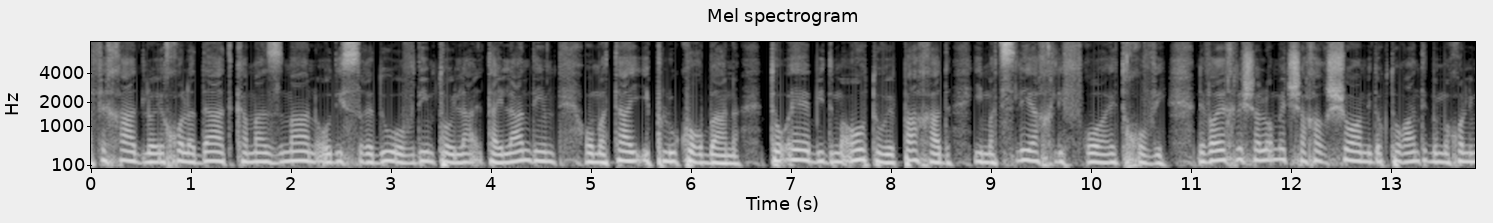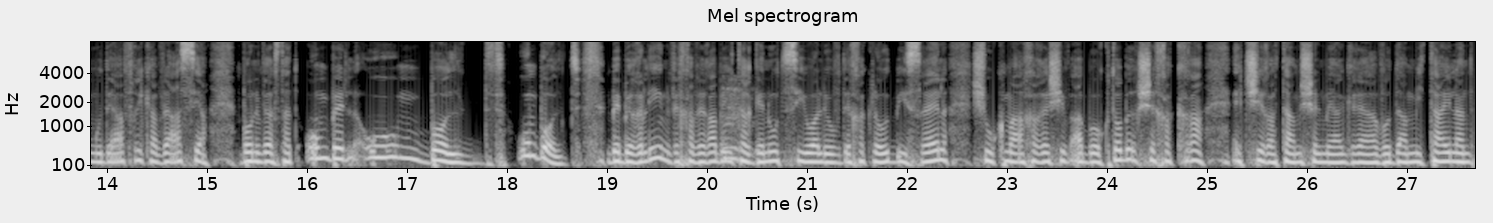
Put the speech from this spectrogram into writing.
אף אחד לא יכול לדעת כמה זמן עוד ישרדו עובדים תאילנדים, או מתי יפלו קורבן. טועה בדמעות ובפחד אם מצליח לפרוע את חובי. נברך לשלום את שחר שוהם, מדוקטורנטית במכון לימודי אפריקה ואסיה באוניברסיטת אומבל, אומבולד, אומבולד בברלין, וחברה בהתארגנות סיוע לעובדי חקלאות בישראל, שהוקמה אחרי שבעה באוקטובר, שחקרה את שירתם של מהגרי העבודה מתאילנד.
